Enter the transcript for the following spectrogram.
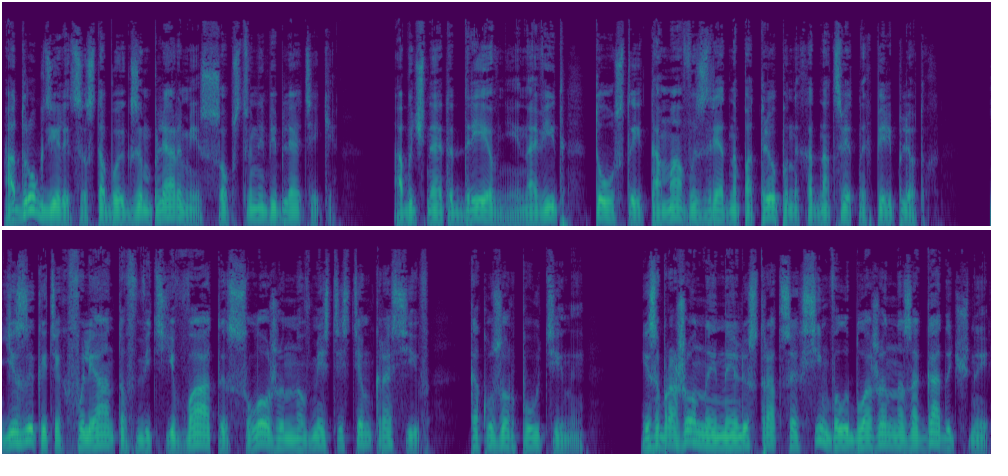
а друг делится с тобой экземплярами из собственной библиотеки. Обычно это древние, на вид толстые тома в изрядно потрепанных одноцветных переплетах. Язык этих фолиантов витьеват и сложен, но вместе с тем красив, как узор паутины. Изображенные на иллюстрациях символы блаженно загадочные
